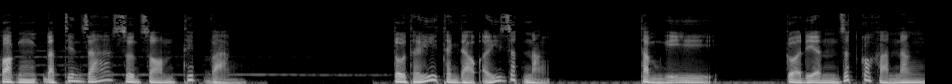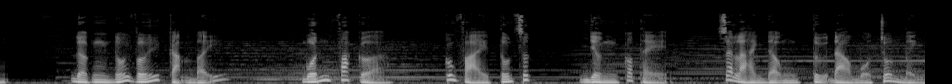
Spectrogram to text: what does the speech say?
hoặc đặt trên giá sơn son thép vàng. Tôi thấy thành đào ấy rất nặng. Thầm nghĩ cửa điện rất có khả năng được đối với cạm bẫy. Muốn phá cửa cũng phải tốn sức, nhưng có thể sẽ là hành động tự đào mộ chôn mình.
